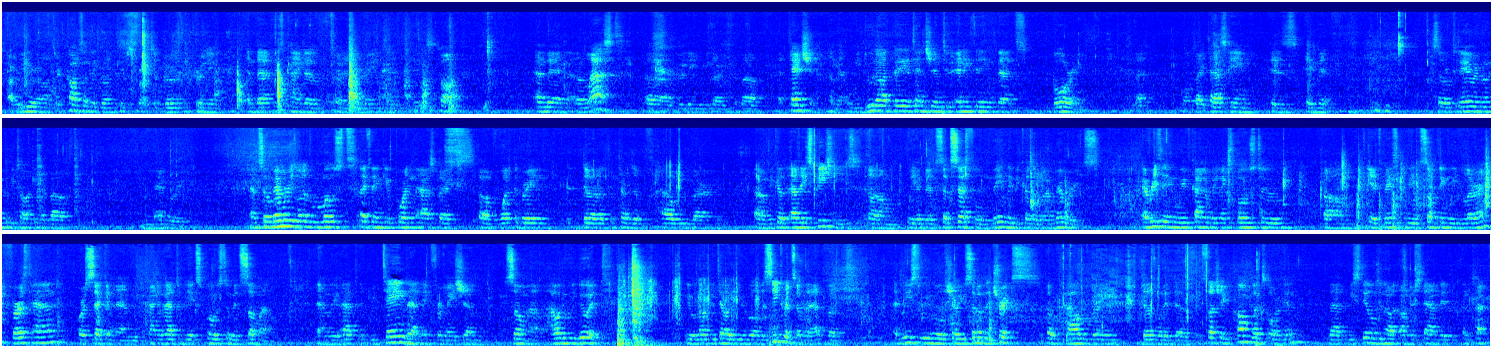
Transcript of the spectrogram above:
our neurons are constantly going through spurts of growth and pruning, and that is kind of uh, the way that it's taught. And then our last uh, meeting, we learned about attention, and that we do not pay attention to anything that's boring. That multitasking is a myth. So today we're going to be talking about memory. And so memory is one of the most, I think, important aspects of what the brain does in terms of how we learn. Um, because as a species, um, we have been successful mainly because of our memories. Everything we've kind of been exposed to um, is basically something we've learned firsthand or secondhand. We've kind of had to be exposed to it somehow. And we've had to retain that information somehow. How do we do it? We will not be telling you all the secrets of that, but at least we will show you some of the tricks of how the brain does what it does. It's such a complex organ that we still do not understand it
